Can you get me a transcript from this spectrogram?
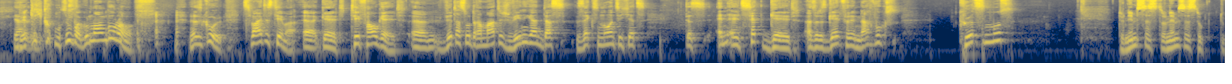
ja. wirklich gut. Super, guten Morgen, Bruno. Das ist cool. Zweites Thema, äh, Geld, TV-Geld. Ähm, wird das so dramatisch weniger, dass 96 jetzt das NLZ-Geld, also das Geld für den Nachwuchs, kürzen muss? Du nimmst es, du nimmst es, du, du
